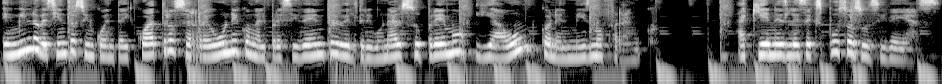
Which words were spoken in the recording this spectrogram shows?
En 1954 se reúne con el presidente del Tribunal Supremo y aún con el mismo Franco a quienes les expuso sus ideas.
